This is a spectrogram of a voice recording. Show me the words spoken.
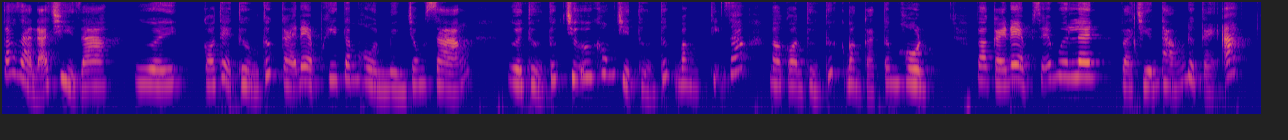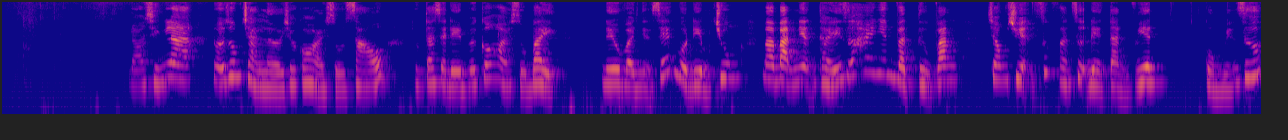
tác giả đã chỉ ra người có thể thưởng thức cái đẹp khi tâm hồn mình trong sáng. Người thưởng thức chữ không chỉ thưởng thức bằng thị giác mà còn thưởng thức bằng cả tâm hồn. Và cái đẹp sẽ vươn lên và chiến thắng được cái ác. Đó chính là nội dung trả lời cho câu hỏi số 6. Chúng ta sẽ đến với câu hỏi số 7 nêu và nhận xét một điểm chung mà bạn nhận thấy giữa hai nhân vật tử văn trong chuyện sức phán sự đền tản viên của Nguyễn Dữ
